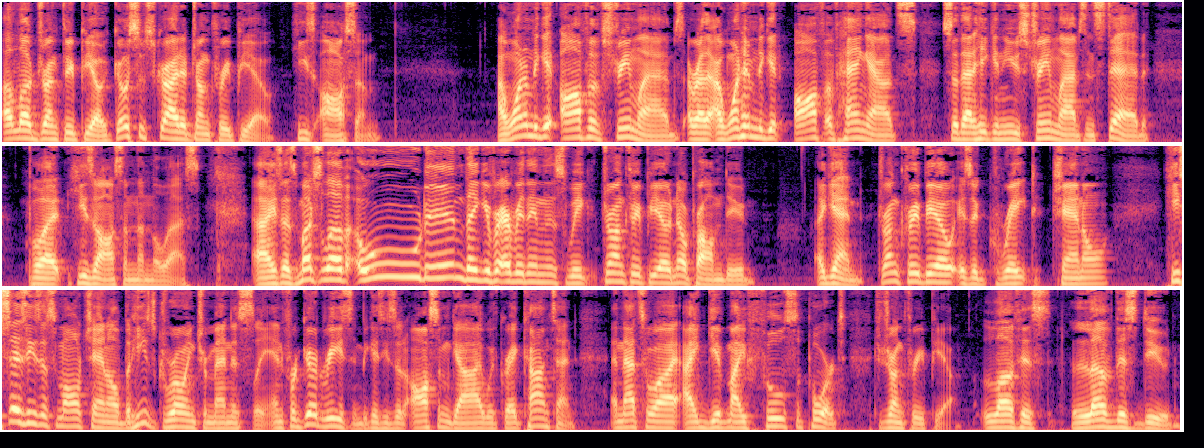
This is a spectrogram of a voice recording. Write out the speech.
I love Drunk 3PO. Go subscribe to Drunk 3PO. He's awesome. I want him to get off of Streamlabs, or rather, I want him to get off of Hangouts so that he can use Streamlabs instead. But he's awesome nonetheless. Uh, he says, "Much love, Odin. Thank you for everything this week, Drunk 3PO. No problem, dude. Again, Drunk 3PO is a great channel. He says he's a small channel, but he's growing tremendously, and for good reason, because he's an awesome guy with great content. And that's why I give my full support to Drunk 3PO. Love his love this dude.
